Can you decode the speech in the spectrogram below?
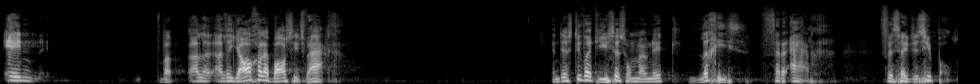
en wat hulle hulle jaag hulle basies weg. En dis toe wat Jesus hom nou net liggies vererg vir sy disippels.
